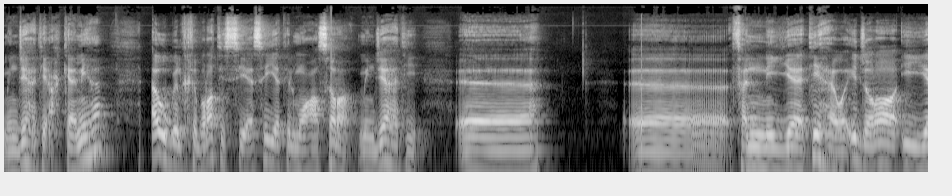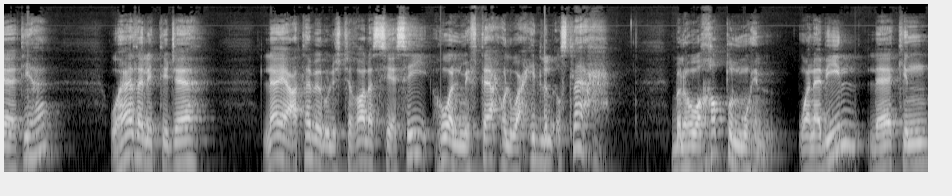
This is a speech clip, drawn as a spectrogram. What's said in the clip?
من جهة أحكامها أو بالخبرات السياسية المعاصرة من جهة آه، آه، فنياتها وإجرائياتها. وهذا الاتجاه لا يعتبر الاشتغال السياسي هو المفتاح الوحيد للإصلاح بل هو خط مهم ونبيل لكن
